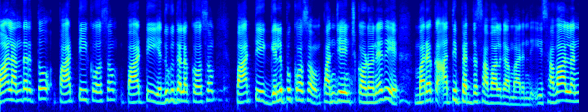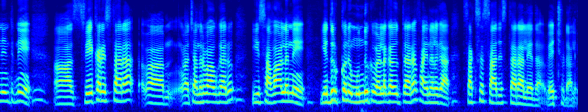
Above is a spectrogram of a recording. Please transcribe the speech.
వాళ్ళందరితో పార్టీ కోసం పార్టీ ఎదుగుదల కోసం పార్టీ గెలుపు కోసం పనిచేయించుకోవడం అనేది మరొక అతిపెద్ద సవాల్గా మారింది. ఈ సవాళ్ళన్నింటినీ స్వీకరిస్తారా చంద్రబాబు గారు? ఈ సవాళ్ళని ఎదుర్కొని ముందుకు వెళ్ళగలుగుతారా? ఫైనల్గా సక్సెస్ సాధిస్తారా లేదా? వేచి చూడాలి.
